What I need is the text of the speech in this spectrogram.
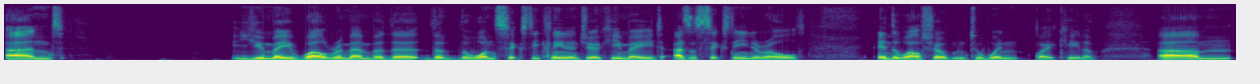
and you may well remember the, the, the 160 clean and jerk he made as a 16 year old in the Welsh Open to win by a kilo. Um,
